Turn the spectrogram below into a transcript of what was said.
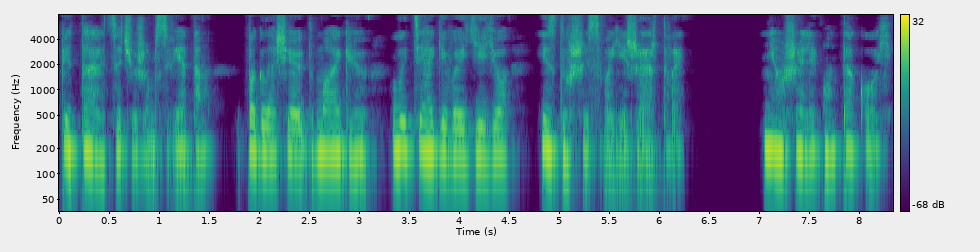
питаются чужим светом, поглощают магию, вытягивая ее из души своей жертвы. Неужели он такой?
